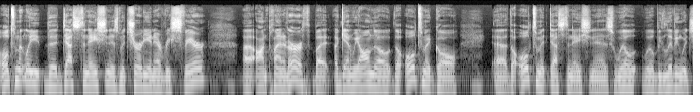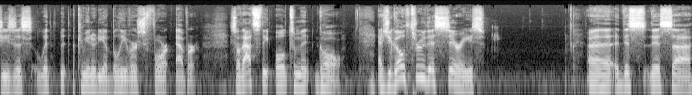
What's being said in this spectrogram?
Ultimately, the destination is maturity in every sphere uh, on planet Earth, but again, we all know the ultimate goal uh, the ultimate destination is we'll we'll be living with Jesus with a community of believers forever. So that's the ultimate goal. As you go through this series, uh, this this uh,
